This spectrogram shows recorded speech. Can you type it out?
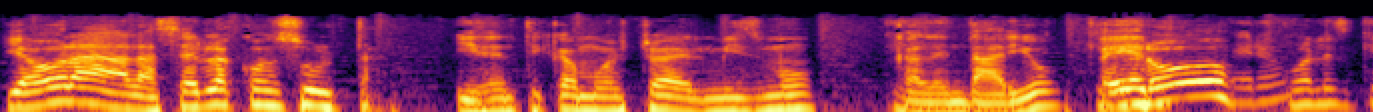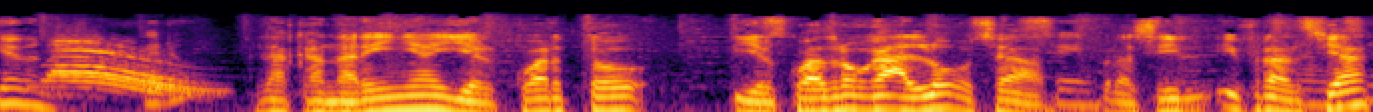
y ahora al hacer la consulta, idéntica muestra el mismo calendario, pero Pero, ¿Cuáles quedan? pero, la canariña y el cuarto y el cuadro galo, o sea, Sí. Brasil y Francia,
